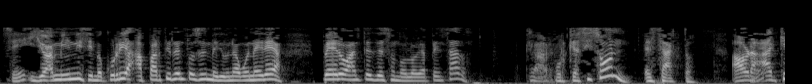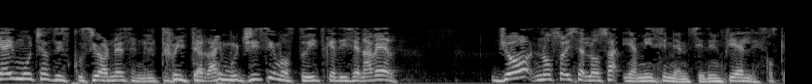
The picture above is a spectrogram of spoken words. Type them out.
¿sí? Y yo a mí ni se me ocurría. A partir de entonces me dio una buena idea, pero antes de eso no lo había pensado. Claro. Porque así son. Exacto. Ahora, aquí hay muchas discusiones en el Twitter, hay muchísimos tweets que dicen, a ver, yo no soy celosa y a mí sí me han sido infieles. Ok.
